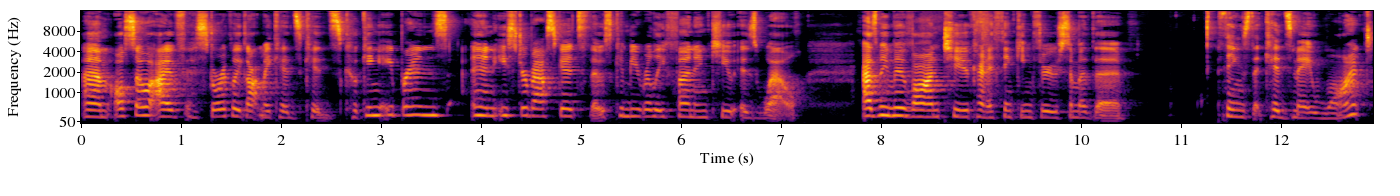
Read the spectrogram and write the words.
Um, also, I've historically got my kids kids cooking aprons and Easter baskets. Those can be really fun and cute as well. As we move on to kind of thinking through some of the things that kids may want,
